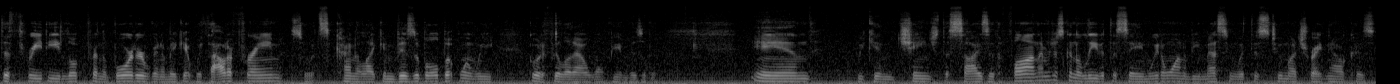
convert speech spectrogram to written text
the 3D look from the border. We're going to make it without a frame, so it's kind of like invisible, but when we go to fill it out, it won't be invisible. And we can change the size of the font. I'm just going to leave it the same. We don't want to be messing with this too much right now because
